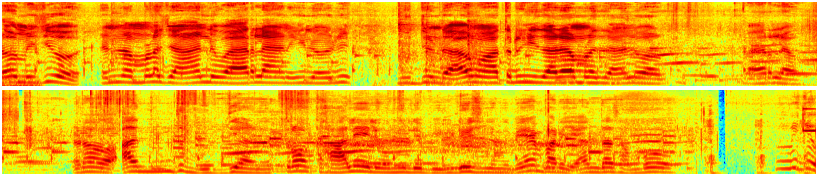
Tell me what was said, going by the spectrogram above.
എടോ മിജു എന്നെ നമ്മളെ ചാനൽ വൈറലാണെങ്കിൽ ഒരു ബുദ്ധിയുണ്ട്. അത് മാത്രം ചെയ്താലേ നമ്മളെ ചാനൽ വൈറലാവും എടോ എന്ത് ബുദ്ധിയാണ്? ഇത്ര കാലയിലും ഒന്നുമില്ല വീഡിയോ ചെയ്യുന്നത്. വേഗം പറയാ എന്താ സംഭവം? മിജു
